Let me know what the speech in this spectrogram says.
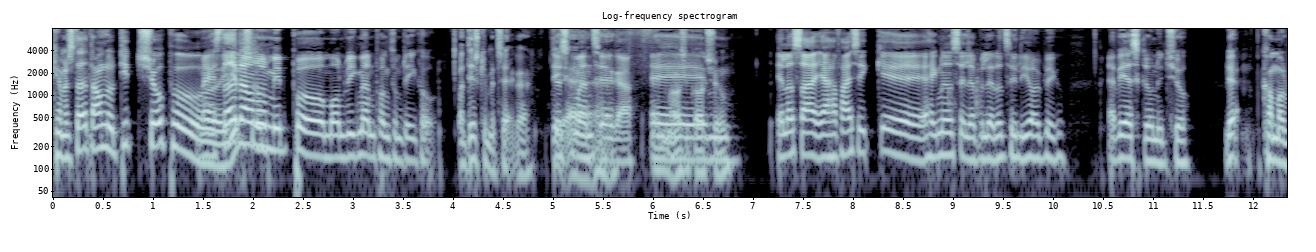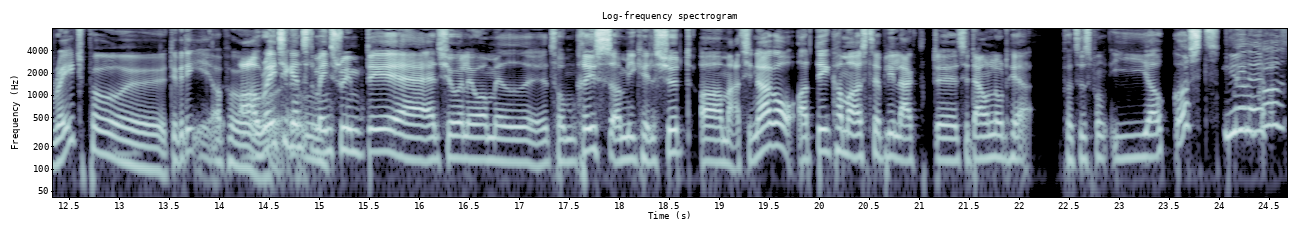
kan man stadig downloade dit show på Man kan stadig hjemmesiden? downloade mit på morgenwigman.dk. Og det skal man til at gøre. Det skal man til at gøre. fandme også et godt show. Ellers så, jeg har faktisk ikke, øh, jeg har ikke noget at sælge billetter til lige i øjeblikket. Jeg er ved at skrive nyt show. Ja. Kommer Rage på øh, DVD og på... Og Rage Against the Mainstream, det er et show, jeg laver med øh, Torben Chris og Michael Schødt og Martin Nørgaard, og det kommer også til at blive lagt øh, til download her på et tidspunkt i august. Jeg. godt.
